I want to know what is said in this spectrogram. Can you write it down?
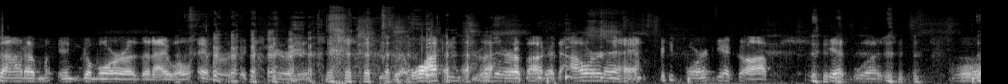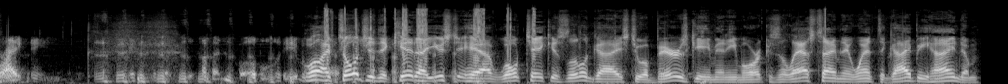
Sodom and Gomorrah that I will ever experience. Walking through there about an hour and a half before kickoff, it was frightening. Unbelievable. Well, I've told you the kid I used to have won't take his little guys to a Bears game anymore because the last time they went, the guy behind him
